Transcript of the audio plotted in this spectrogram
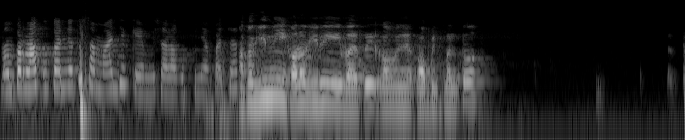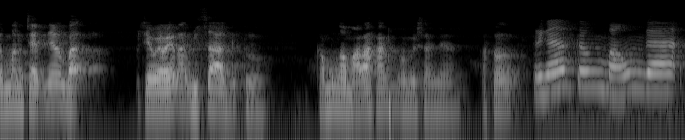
memperlakukannya tuh sama aja kayak misal aku punya pacar Atau gini, kalau gini berarti kalau misalnya komitmen tuh teman chatnya mbak cewek lain bisa gitu. Kamu nggak marah kan kalau misalnya atau tergantung mau enggak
